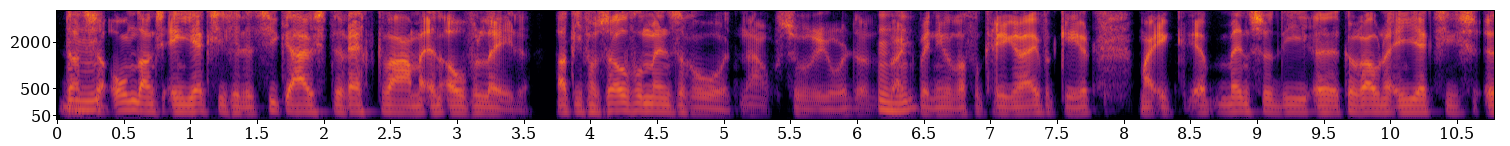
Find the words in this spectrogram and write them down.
dat Mhm. ze ondanks injecties in het ziekenhuis terechtkwamen en overleden. Had hij van zoveel mensen gehoord. Nou, sorry hoor, dat, Mhm. ik weet niet in wat voor kringen hij verkeert. Maar ik heb mensen die eh, corona-injecties eh,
